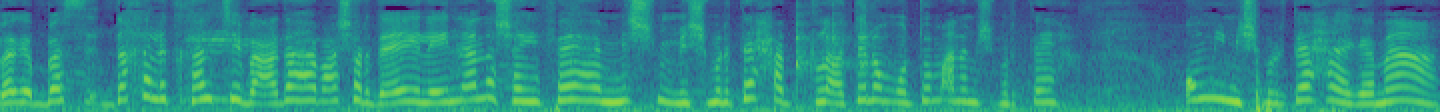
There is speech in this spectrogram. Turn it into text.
بس دخلت خالتي بعدها ب 10 دقايق لأن أنا شايفاها مش مش مرتاحة. طلعت لهم قلت لهم أنا مش مرتاحة. أمي مش مرتاحة يا جماعة.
